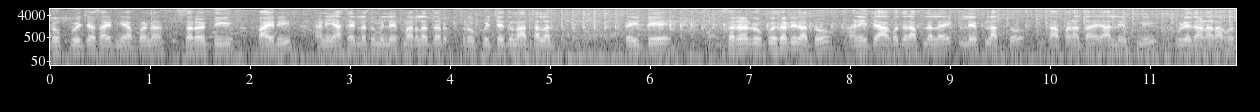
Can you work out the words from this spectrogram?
रोपवेच्या साईडने आपण सरळ ती पायरी आणि या साईडला तुम्ही लेफ्ट मारला तर रोपवेच्या इथून आत आलात. तर इथे सरळ रोपवेसाठी जातो आणि इथे अगोदर आपल्याला एक लेफ्ट लागतो. तर आपण आता या लेफ्टनी पुढे जाणार आहोत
